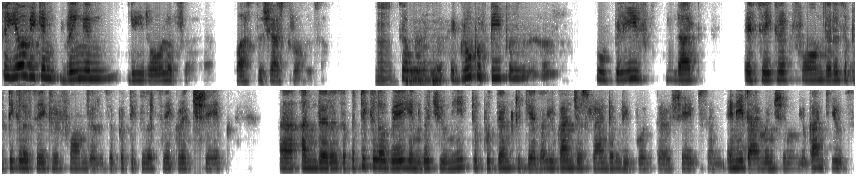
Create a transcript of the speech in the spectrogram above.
So here we can bring in the role of uh, Vastu Shastra also. Hmm. So a group of people uh, who believe that a sacred form, there is a particular sacred form, there is a particular sacred shape, uh, and there is a particular way in which you need to put them together. You can't just randomly put uh, shapes and any dimension you can't use.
